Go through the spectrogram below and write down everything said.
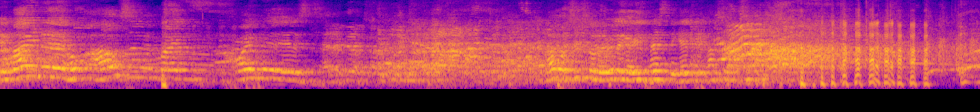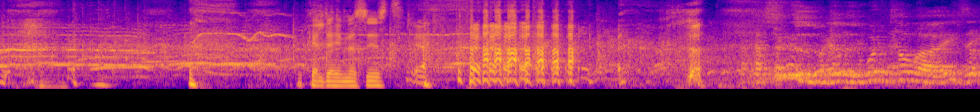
In meine Hause, mein Kommer tyskerne og ødelægger hele festen igen. Det er Jeg kaldte jeg hende nazist. Ja. jeg syngede for helvede. Du burde forstå mig en ting.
